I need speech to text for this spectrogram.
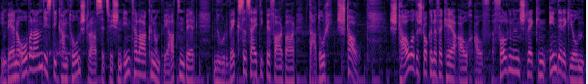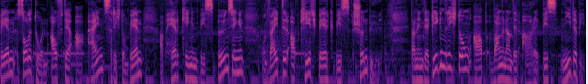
Im Berner Oberland ist die Kantonstraße zwischen Interlaken und Beatenberg nur wechselseitig befahrbar, dadurch Stau. Stau oder stockender Verkehr auch auf folgenden Strecken in der Region Bern-Solothurn auf der A1 Richtung Bern ab Herkingen bis Önsingen und weiter ab Kirchberg bis Schönbühl. Dann in der Gegenrichtung ab Wangen an der Aare bis Niederbipp.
